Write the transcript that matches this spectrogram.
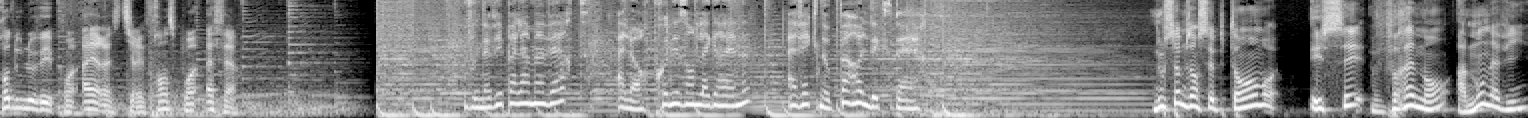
www.ars-france.fr. Vous n'avez pas la main verte? Alors prenez-en de la graine avec nos paroles d'experts. Nous sommes en septembre et c'est vraiment, à mon avis,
